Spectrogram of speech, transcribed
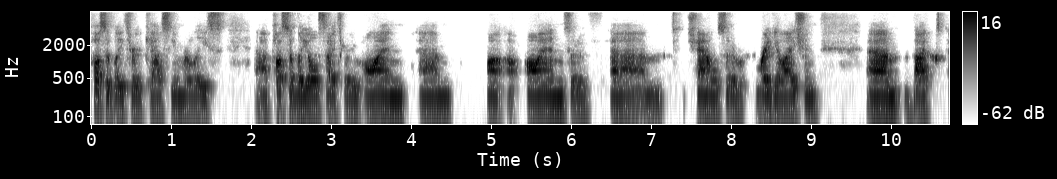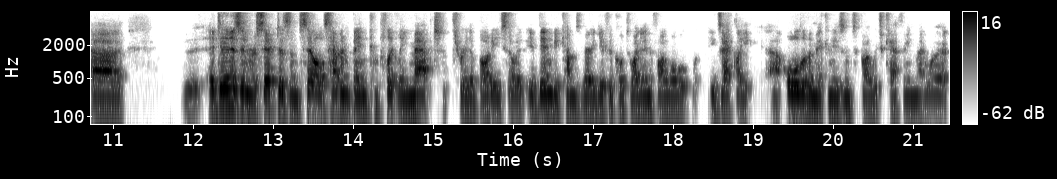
possibly through calcium release uh, possibly also through iron um, iron sort of um, channel sort of regulation. Um, but uh, adenosine receptors themselves haven't been completely mapped through the body, so it, it then becomes very difficult to identify well exactly uh, all of the mechanisms by which caffeine may work.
